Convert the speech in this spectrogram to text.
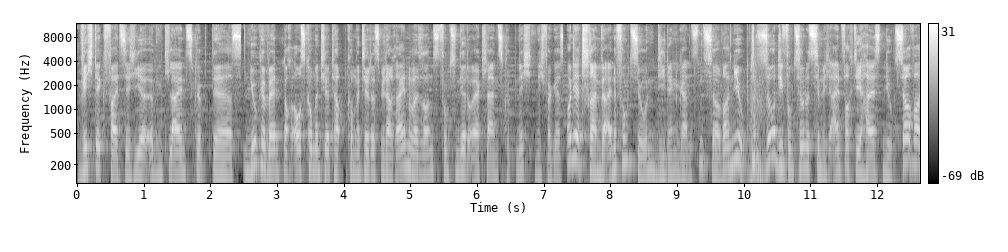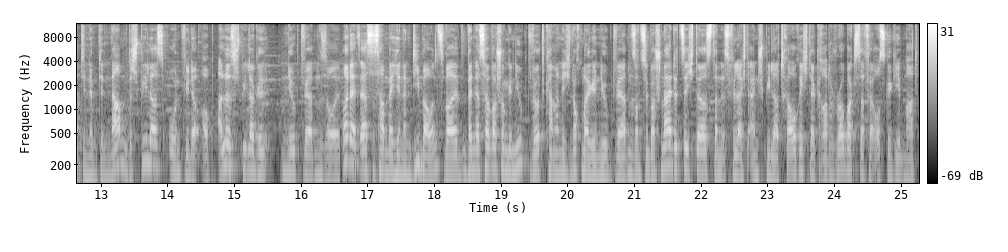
Wichtig, falls ihr hier im Client-Script das Nuke-Event noch auskommentiert habt, kommentiert es wieder rein, weil sonst funktioniert euer Client-Script nicht, nicht vergessen. Und jetzt schreiben wir eine Funktion, die den ganzen Server nukt. So, die Funktion ist ziemlich einfach, die heißt Nuke Server, die nimmt den Namen des Spielers und wieder, ob alles Spieler genukt werden soll. Und als erstes haben wir hier einen Debounce, weil wenn der Server schon genukt wird, kann er nicht nochmal genukt werden, sonst überschneidet sich das, dann ist vielleicht ein Spieler traurig, der gerade Robux dafür ausgegeben hat.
